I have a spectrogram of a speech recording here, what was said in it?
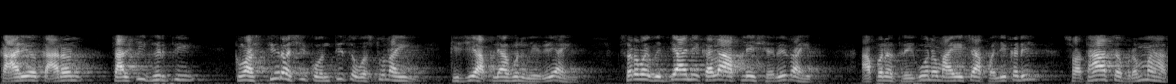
कार्य कारण चालती फिरती किंवा स्थिर अशी कोणतीच वस्तू नाही की जी आपल्याहून वेगळी आहे. सर्व विद्या आणि कला आपले शरीर आहेत. आपण त्रिगुण मायेच्या पलीकडील स्वतःच ब्रह्म आहात.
